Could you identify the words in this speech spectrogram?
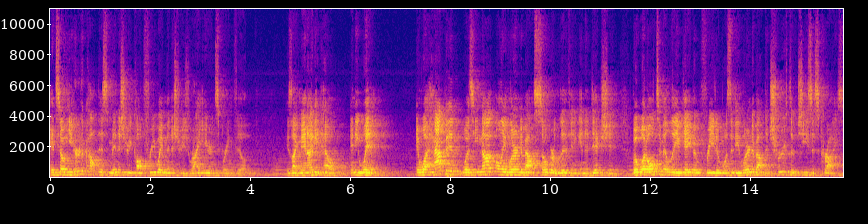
And so he heard about this ministry called Freeway Ministries right here in Springfield. He's like, man, I need help. And he went. And what happened was he not only learned about sober living and addiction, but what ultimately gave him freedom was that he learned about the truth of Jesus Christ.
